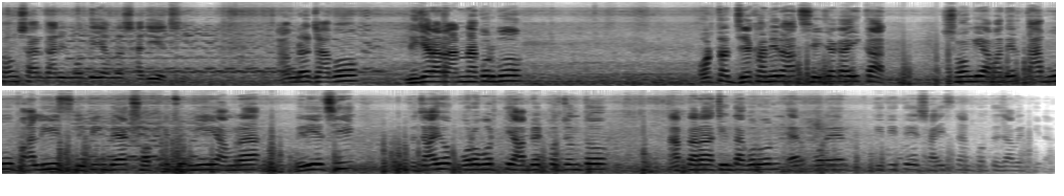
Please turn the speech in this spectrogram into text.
সংসার গাড়ির মধ্যেই আমরা সাজিয়েছি। আমরা যাব নিজেরা রান্না করব। অর্থাৎ যেখানে রাত, সেই জায়গায় কাক সঙ্গে আমাদের তাবু বালি স্লিপিং ব্যাগ সব কিছু নিয়ে আমরা বেরিয়েছি। তো যাই হোক, পরবর্তী আপডেট পর্যন্ত আপনারা চিন্তা করুন, এরপরের তিথিতে শাহী স্নান করতে যাবেন কিনা।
